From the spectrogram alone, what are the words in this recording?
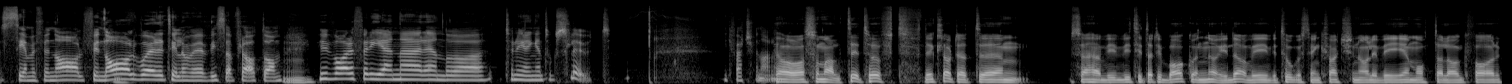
semifinal, final började till och med vissa prata om. Mm. Hur var det för er när ändå turneringen tog slut i kvartsfinalen? Ja, som alltid tufft. Det är klart att ehm, så här, vi, vi tittar tillbaka och är nöjda. Vi, vi tog oss till en kvartsfinal i VM, åtta lag kvar.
